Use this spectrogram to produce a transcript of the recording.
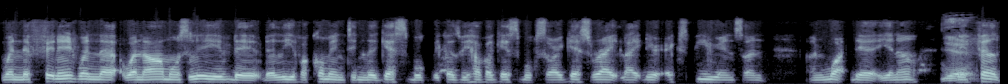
when they finish, when the when they almost leave, they, they leave a comment in the guest book because we have a guest book, so our guests write like their experience and and what they you know Yeah. they felt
